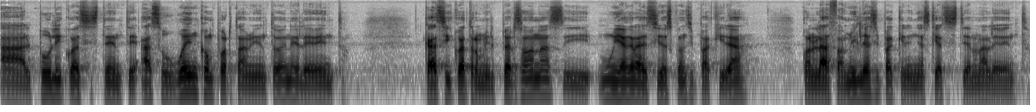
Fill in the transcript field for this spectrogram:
al público asistente, a su buen comportamiento en el evento. Casi 4.000 personas y muy agradecidos con Zipaquirá, con las familias zipaquireñas que asistieron al evento.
